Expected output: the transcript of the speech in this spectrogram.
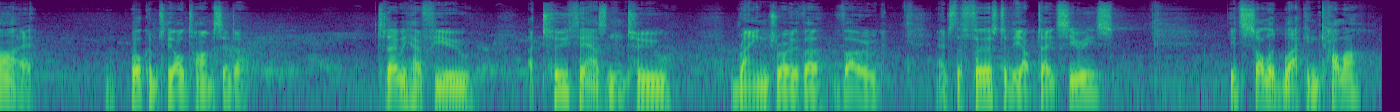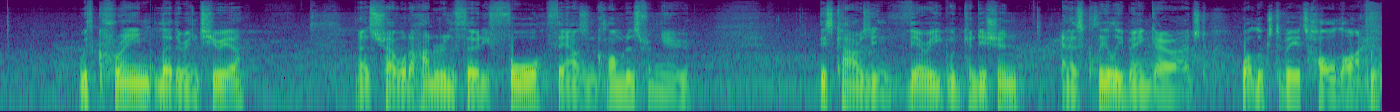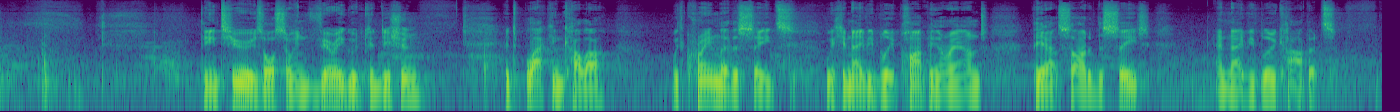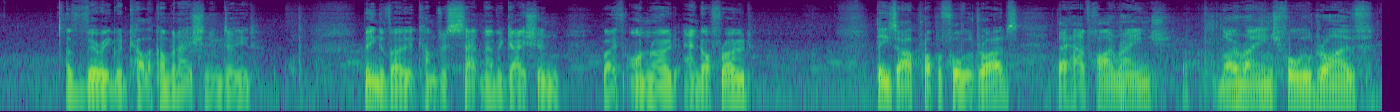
Hi, welcome to the Oldtimer Centre. Today we have for you a 2002 Range Rover Vogue, and it's the first of the update series. It's solid black in colour with cream leather interior, and it's travelled 134,000 kilometres from new. This car is in very good condition and has clearly been garaged what looks to be its whole life. The interior is also in very good condition. It's black in colour with cream leather seats with your navy blue piping around the outside of the seat and navy blue carpets. A very good colour combination indeed. Being a Vogue, it comes with sat navigation, both on-road and off-road. These are proper four-wheel drives. They have high range, low range four-wheel drive,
